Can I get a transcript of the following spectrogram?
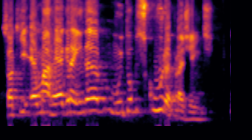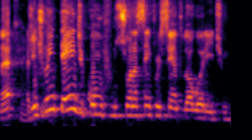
Só que é uma regra ainda muito obscura para a gente. Né? A gente não entende como funciona 100% do algoritmo.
